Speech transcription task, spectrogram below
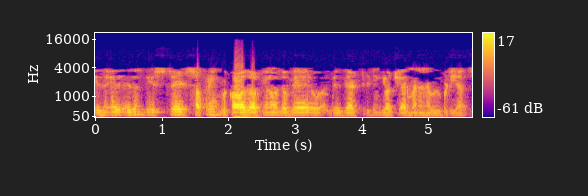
is in this state suffering because of you know the way they are treating your chairman and everybody else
